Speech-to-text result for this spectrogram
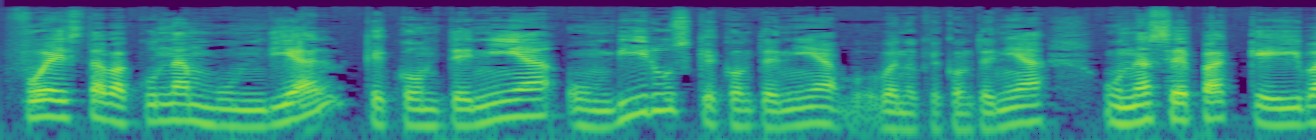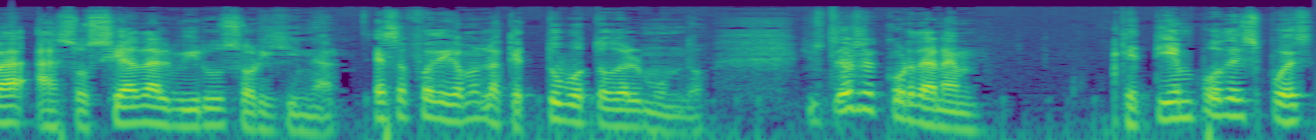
Fue esta vacuna mundial que contenía un virus, que contenía, bueno, que contenía una cepa que iba asociada al virus original. Esa fue, digamos, la que tuvo todo el mundo. Y ustedes recordarán que tiempo después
